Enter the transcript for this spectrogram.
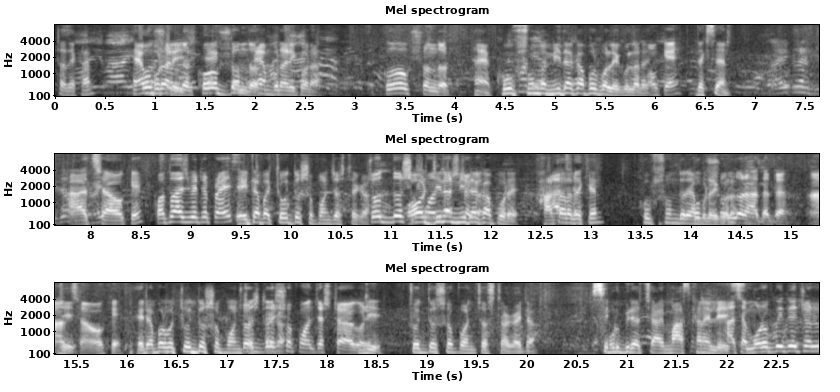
কাজটা দেখান। এমব্রয়ডারি খুব সুন্দর। এমব্রয়ডারি করা। খুব সুন্দর। হ্যাঁ খুব সুন্দর নিদা কাপড় বলে এগুলারে। ওকে দেখছেন? আচ্ছা ওকে কত আসবে এটা প্রাইস এটা ভাই চোদ্দশো পঞ্চাশ টাকা। 1450 অরিজিনাল নিদা কাপড়ে। হাতারা আচ্ছা। দেখেন খুব সুন্দর খুব এমব্রয়ডারি সুন্দর হাতাটা। আচ্ছা ওকে এটা পড়বে চোদ্দশো পঞ্চাশ টাকা। চোদ্দশো পঞ্চাশ টাকা করে। জি চোদ্দশো পঞ্চাশ টাকা এটা। মুরব্বীরা চায় মাঝখানে লেস আচ্ছা মুরব্বীদের জন্য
